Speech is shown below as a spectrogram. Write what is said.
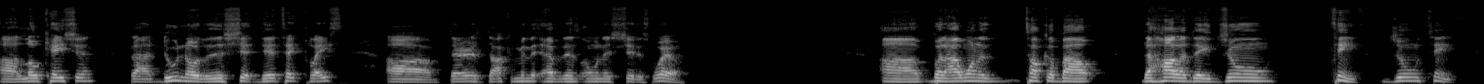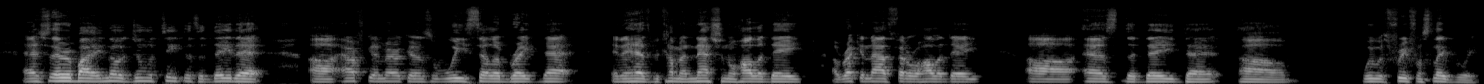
uh, location, but I do know that this shit did take place. Uh, there is documented evidence on this shit as well. Uh, but I want to talk about the holiday Juneteenth. Juneteenth as everybody knows, Juneteenth is a day that uh, African Americans, we celebrate that, and it has become a national holiday, a recognized federal holiday, uh, as the day that um, we was free from slavery.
